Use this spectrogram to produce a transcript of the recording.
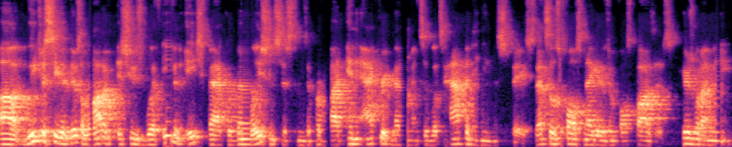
uh, we just see that there's a lot of issues with even HVAC or ventilation systems that provide inaccurate measurements of what's happening in the space. That's those false negatives and false positives. Here's what I mean.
